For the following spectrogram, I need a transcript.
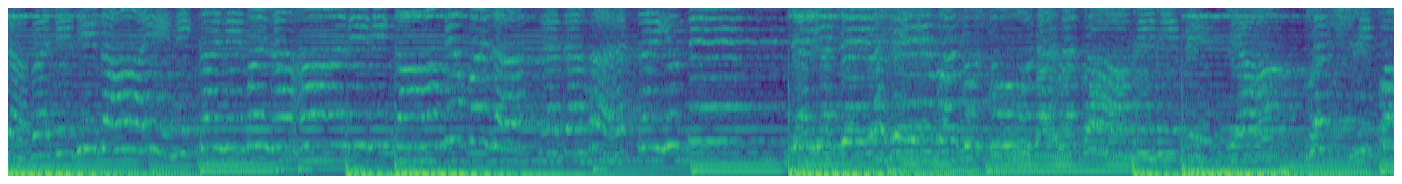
नवनिधिदायिनि कलिमलहारिणि काम्यमलप्रदहस्तयुते जय जय हे मधुसूदनकामिनि विद्या लक्ष्मीपा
